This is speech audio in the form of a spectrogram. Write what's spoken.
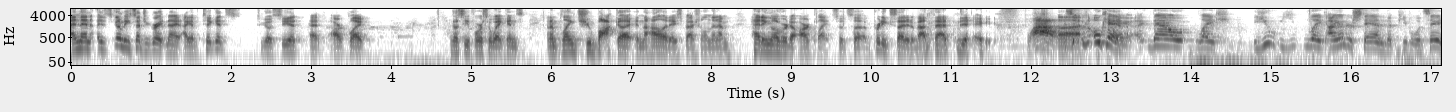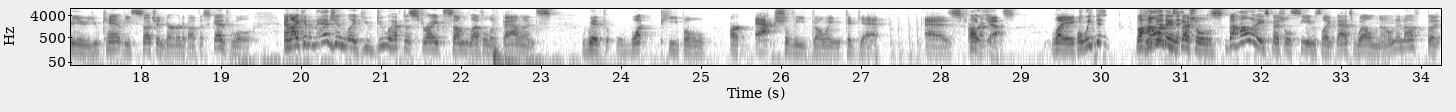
And then it's going to be such a great night. I have tickets to go see it at ArcLight. Go see Force Awakens, and I'm playing Chewbacca in the holiday special, and then I'm heading over to ArcLight. So it's uh, I'm pretty excited about that day. Wow. Uh, so, okay, now like you, you like I understand that people would say to you, you can't be such a nerd about the schedule, and I can imagine like you do have to strike some level of balance with what people are actually going to get as Oh, yeah. Like Well, we did the we holiday an- specials. The holiday special seems like that's well known enough, but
